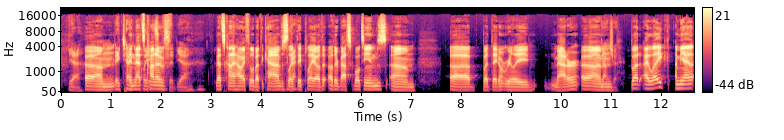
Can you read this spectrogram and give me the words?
yeah. Um, they and that's kind existed, of yeah. That's kind of how I feel about the Cavs. Okay. Like they play other other basketball teams, um, uh, but they don't really matter. Um, Gotcha. But I like. I mean, I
